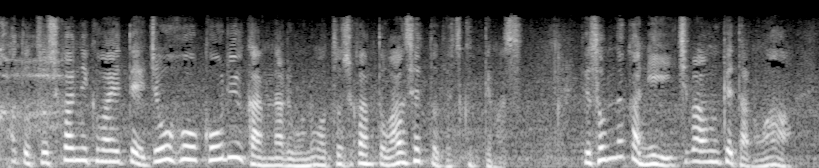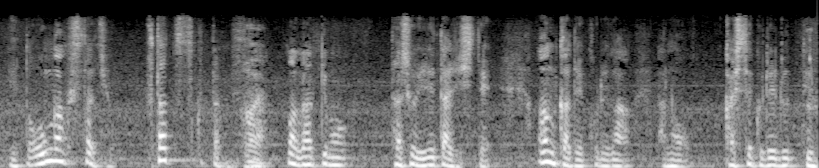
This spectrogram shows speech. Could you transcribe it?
あと図書館に加えて情報交流館なるものも図書館とワンセットで作ってます。でその中に一番受けたのは、えっと、音楽スタジオ。2つ作ったんですが、はい。まあ、楽器も多少入れたりして安価でこれがあの貸してくれるっていう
